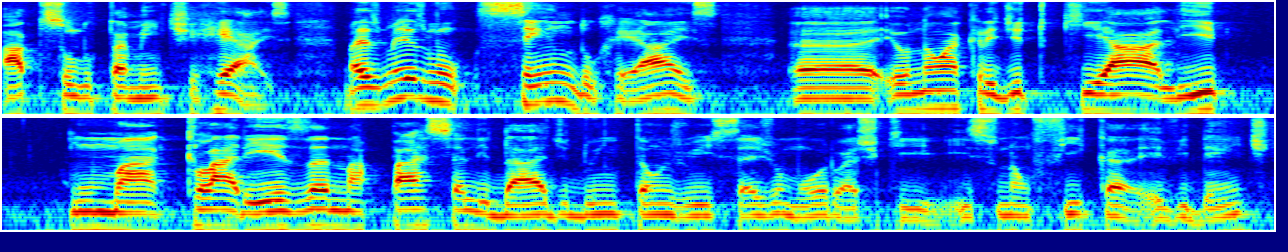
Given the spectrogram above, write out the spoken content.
absolutamente reais. Mas mesmo sendo reais, uh, eu não acredito que há ali uma clareza na parcialidade do então juiz Sérgio Moro. Acho que isso não fica evidente.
